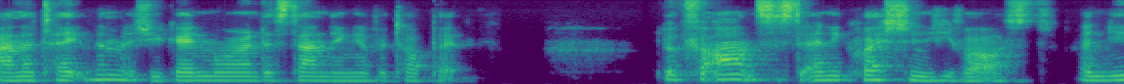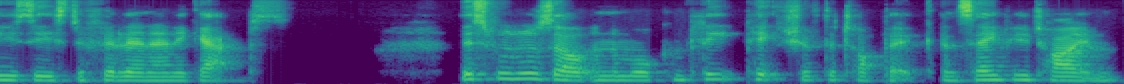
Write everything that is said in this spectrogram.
annotate them as you gain more understanding of a topic. Look for answers to any questions you've asked and use these to fill in any gaps. This will result in a more complete picture of the topic and save you time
